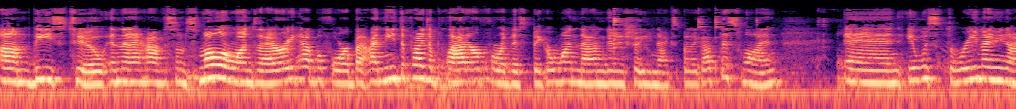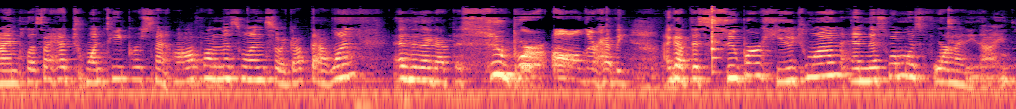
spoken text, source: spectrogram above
um, these two, and then I have some smaller ones that I already had before, but I need to find a platter for this bigger one that I'm going to show you next. But I got this one, and it was $3.99, plus I had 20% off on this one, so I got that one. And then I got this super, oh, they're heavy. I got this super huge one, and this one was $4.99.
